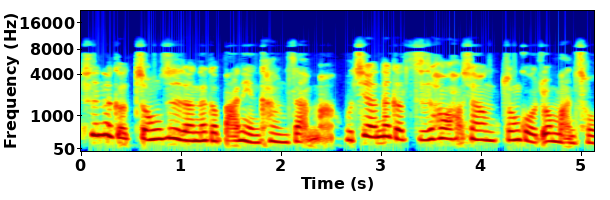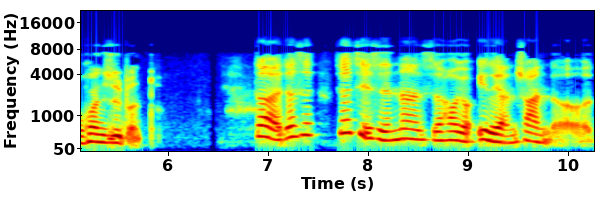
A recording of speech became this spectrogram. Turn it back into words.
是那个中日的那个八年抗战吗？我记得那个之后好像中国就蛮仇恨日本的。对，就是就其实那时候有一连串的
